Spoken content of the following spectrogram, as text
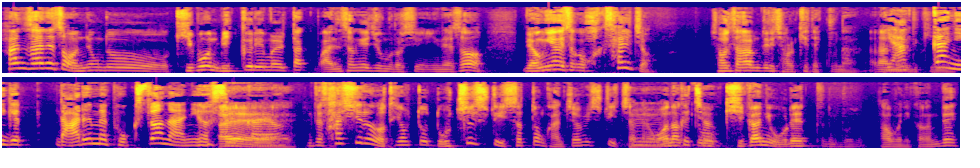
한산에서 어느 정도 기본 밑그림을 딱 완성해 줌으로써 인해서 명량에서 확 살죠. 저 사람들이 저렇게 됐구나라는 느낌. 약간 이게 나름의 복선 아니었을까요? 예, 예. 근데 사실은 어떻게 보면 또 놓칠 수도 있었던 관점일 수도 있잖아요. 음, 워낙 그쵸. 또 기간이 오래다 보니까. 근데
